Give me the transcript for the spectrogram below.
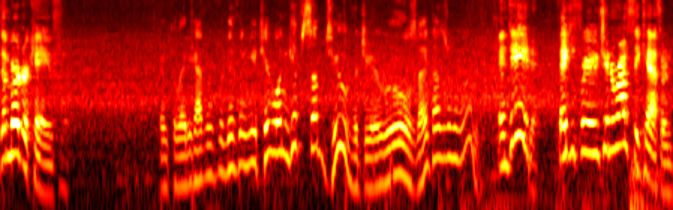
the murder cave. Thank you, Lady Catherine, for giving me tier 1 gift sub 2 Vegeta Rules 9001. Indeed. Thank you for your generosity, Catherine.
